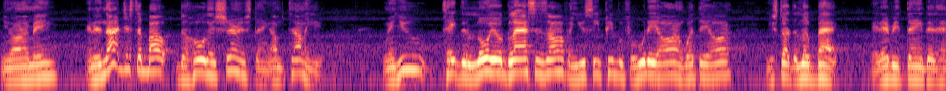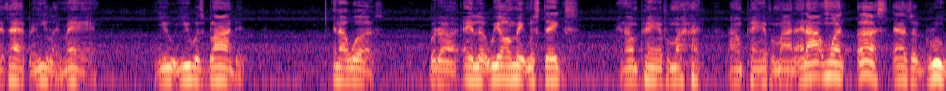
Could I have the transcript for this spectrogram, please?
You know what I mean? And it's not just about the whole insurance thing. I'm telling you when you take the loyal glasses off and you see people for who they are and what they are, you start to look back at everything that has happened. You like, man, you you was blinded, and I was. But uh, hey, look, we all make mistakes, and I'm paying for mine. I'm paying for mine, and I want us as a group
